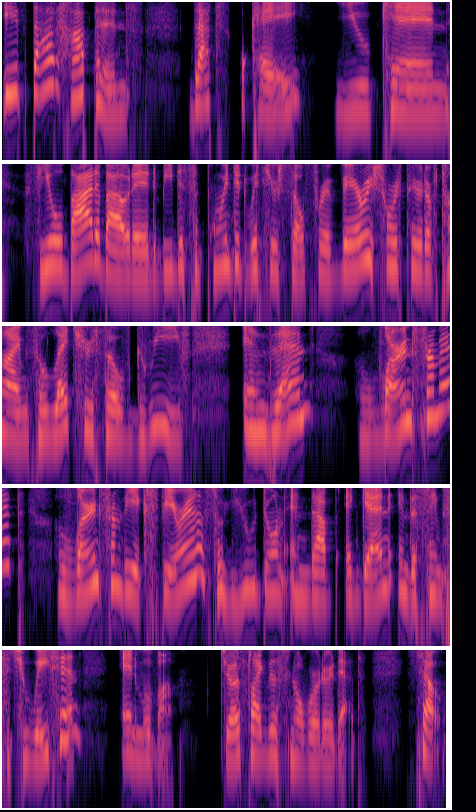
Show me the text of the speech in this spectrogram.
if that happens, that's okay. You can feel bad about it, be disappointed with yourself for a very short period of time. So let yourself grieve and then learn from it, learn from the experience so you don't end up again in the same situation and move on, just like the snowboarder did. So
